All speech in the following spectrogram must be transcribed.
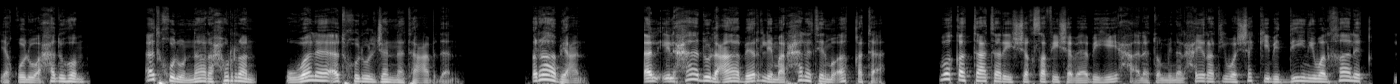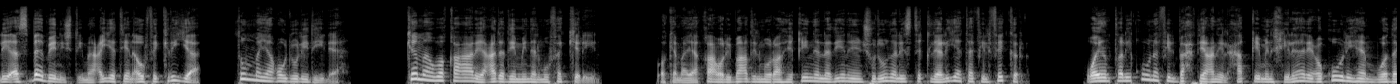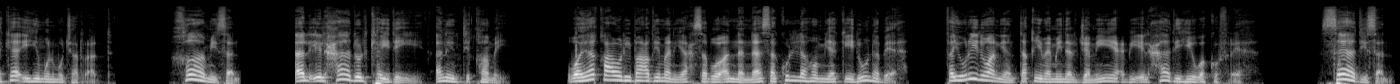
يقول أحدهم أدخل النار حرا. ولا أدخل الجنة عبدا. رابعا الإلحاد العابر لمرحلة مؤقتة. وقد تعتري الشخص في شبابه حالة من الحيرة والشك بالدين والخالق لأسباب اجتماعية أو فكرية ثم يعود لدينه. كما وقع لعدد من المفكرين. وكما يقع لبعض المراهقين الذين ينشدون الاستقلالية في الفكر وينطلقون في البحث عن الحق من خلال عقولهم وذكائهم المجرد. خامسا الإلحاد الكيدي الانتقامي. ويقع لبعض من يحسب أن الناس كلهم يكيدون به فيريد أن ينتقم من الجميع بإلحاده وكفره. سادسا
